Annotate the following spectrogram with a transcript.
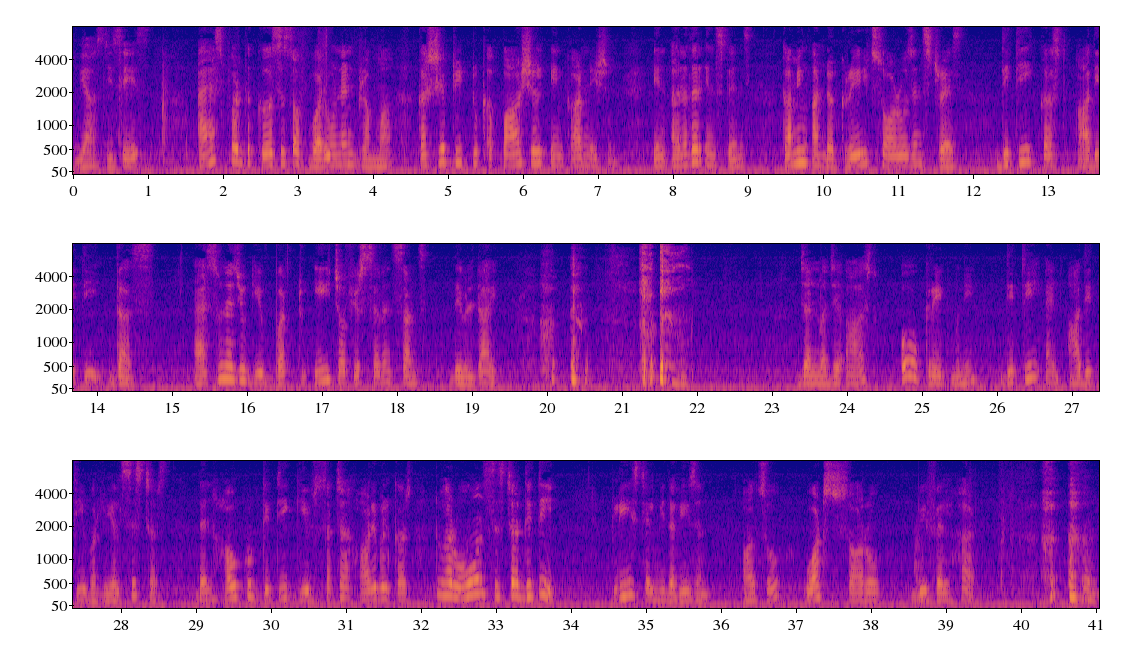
Vyasji says, as per the curses of Varun and Brahma, Kashyapji took a partial incarnation. In another instance, coming under great sorrows and stress, Diti cursed Aditi thus As soon as you give birth to each of your seven sons, they will die. Janmaja asked, O great Muni, Diti and Aditi were real sisters. Then how could Diti give such a horrible curse to her own sister Diti? Please tell me the reason. Also, what sorrow befell her?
